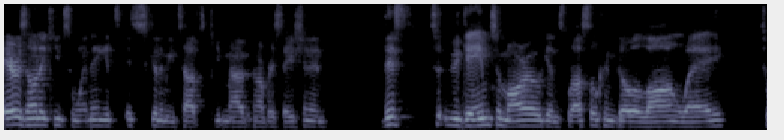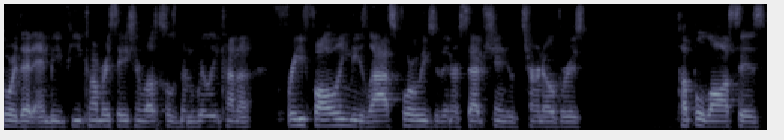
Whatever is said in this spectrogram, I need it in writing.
Arizona keeps winning, it's it's going to be tough to keep him out of the conversation. And this the game tomorrow against Russell can go a long way toward that MVP conversation. Russell's been really kind of free falling these last four weeks with interceptions, with turnovers, couple losses,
